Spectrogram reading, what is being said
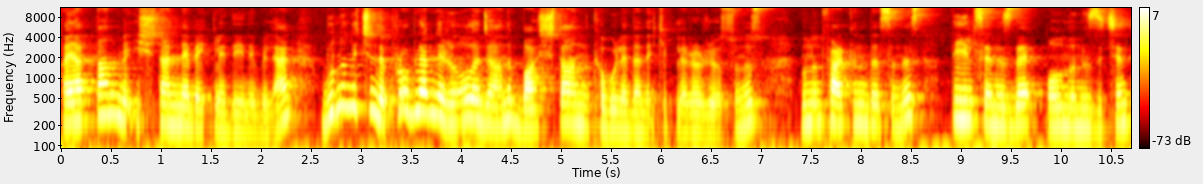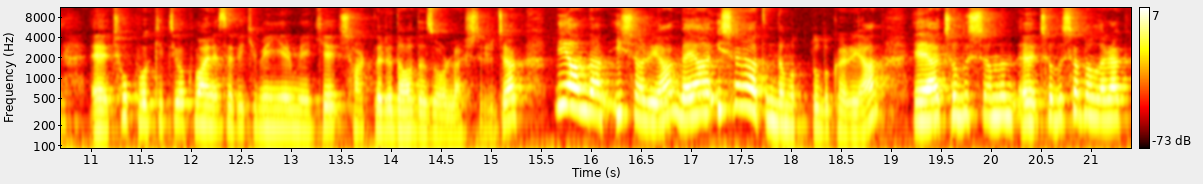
hayattan ve işten ne beklediğini bilen, bunun için de problemlerin olacağını baştan kabul eden ekipler arıyorsunuz. Bunun farkındasınız. Değilseniz de olmanız için e, çok vakit yok maalesef 2022 şartları daha da zorlaştıracak. Bir yandan iş arayan veya iş hayatında mutluluk arayan veya çalışanın e, çalışan olarak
